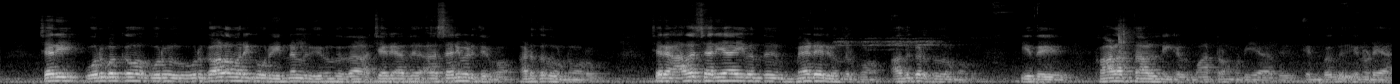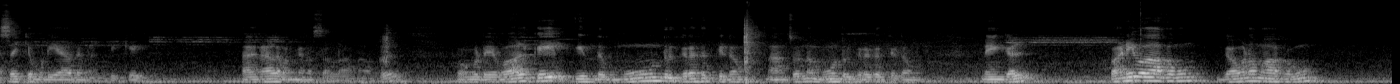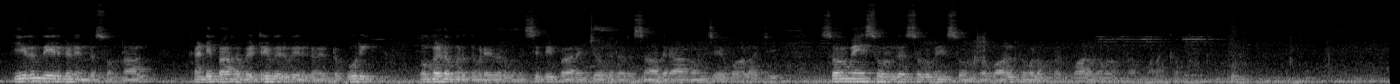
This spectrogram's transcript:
சரி ஒரு பக்கம் ஒரு ஒரு காலம் வரைக்கும் ஒரு இன்னல் இருந்ததா? சரி அது அதை சரிபடுத்தியிருப்போம் அடுத்தது ஒன்று வரும். சரி அதை சரியாகி வந்து மேடேறி வந்திருப்போம். அதுக்கு அடுத்தது ஒன்று வரும். இது காலத்தால் நீங்கள் மாற்ற முடியாது என்பது என்னுடைய அசைக்க முடியாத நம்பிக்கை. அதனால் வந்து என்ன சொல்லலாம்னா வந்து உங்களுடைய வாழ்க்கையில் இந்த மூன்று கிரகத்திடம் நான் சொன்ன மூன்று கிரகத்திடம் நீங்கள் பணிவாகவும் கவனமாகவும் இருந்தீர்கள் என்று சொன்னால் கண்டிப்பாக வெற்றி பெறுவீர்கள் என்று கூறி உங்களிடமிருந்து விடைபெறுவது சிப்பிப்பாறை ஜோதிடர் சாதிராகம் ஜெயபாலாஜி. சுகமே சொல்க சுகமே சொல்க வாழ்க வளமுடன் வாழ்க வளமுடன்.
